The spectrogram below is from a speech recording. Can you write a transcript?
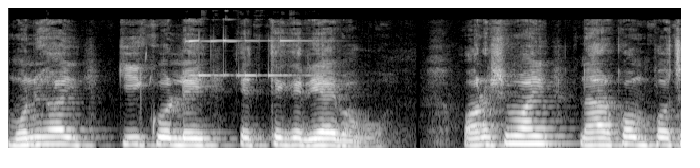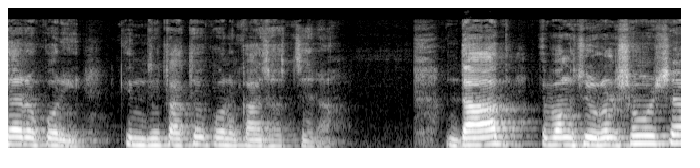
মনে হয়, কী করলে এর থেকে রেহাই পাবো? অনেক সময় নানারকম প্রচারও করি, কিন্তু তাতেও কোনো কাজ হচ্ছে না। দাঁত এবং চুলকানোর সমস্যা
